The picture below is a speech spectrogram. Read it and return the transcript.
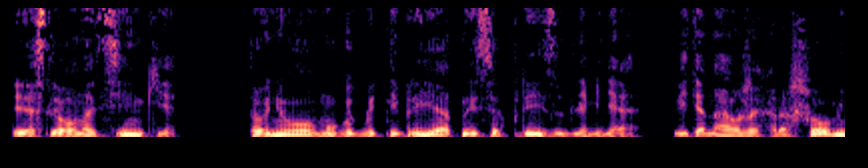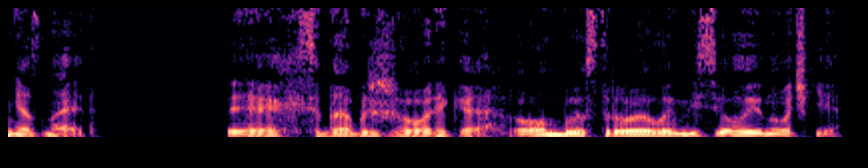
Если он от синьки, то у него могут быть неприятные сюрпризы для меня, ведь она уже хорошо меня знает. Эх, сюда бы Жорика, он бы устроил им веселые ночки.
